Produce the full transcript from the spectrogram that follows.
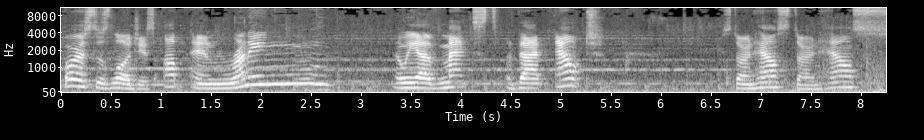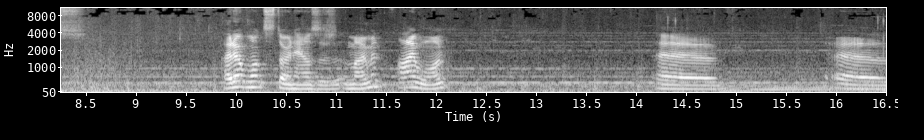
Forester's Lodge is up and running. And we have maxed that out. Stone house, stone house. I don't want stone houses at the moment. I want... Uh... Uh...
